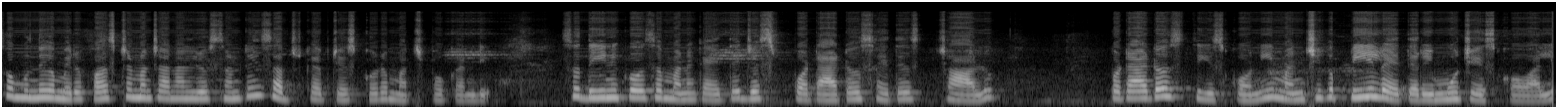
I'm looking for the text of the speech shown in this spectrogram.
సో ముందుగా మీరు ఫస్ట్ మన ఛానల్ చూస్తుంటే సబ్స్క్రైబ్ చేసుకోవడం మర్చిపోకండి. సో దీనికోసం మనకైతే జస్ట్ పొటాటోస్ అయితే చాలు. పొటాటోస్ తీసుకొని మంచిగా పీల్ అయితే రిమూవ్ చేసుకోవాలి.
